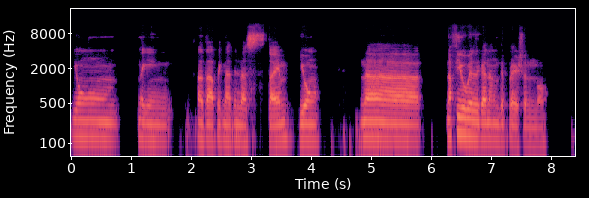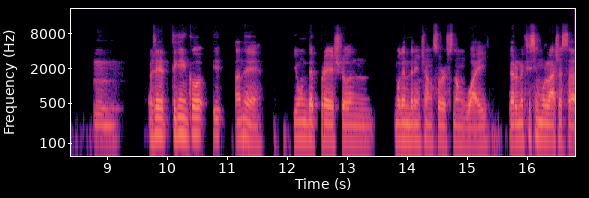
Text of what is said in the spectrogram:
yung naging uh, topic natin last time, yung na na fuel ka ng depression mo. Mm. Kasi tingin ko i- ano eh, yung depression maganda rin siyang source ng why, pero nagsisimula siya sa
